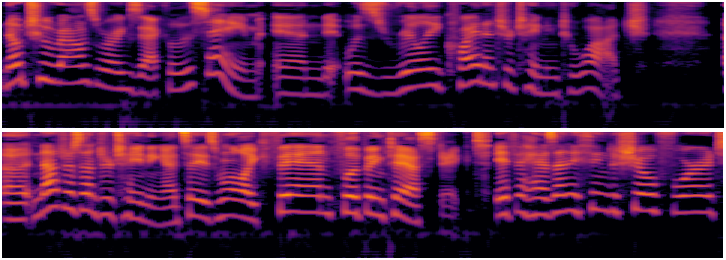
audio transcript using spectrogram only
No two rounds were exactly the same, and it was really quite entertaining to watch. Uh, not just entertaining, I'd say it's more like fan flipping tastic. If it has anything to show for it,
